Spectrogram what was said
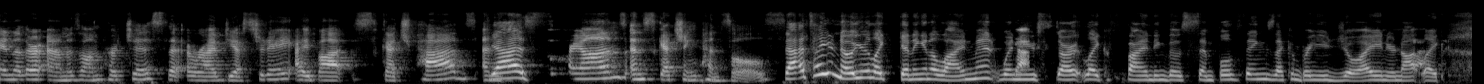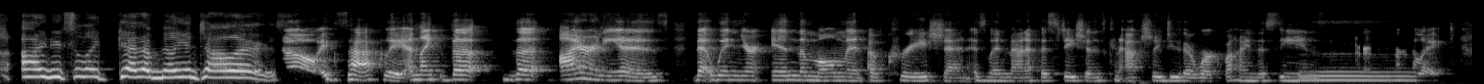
Another Amazon purchase that arrived yesterday. I bought sketch pads and Yes. crayons and sketching pencils. That's how you know you're like getting in alignment when Yeah. you start like finding those simple things that can bring you joy and you're not like, I need to like get a million dollars. No, exactly. And like the the irony is that when you're in the moment of creation is when manifestations can actually do their work behind the scenes Mm.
